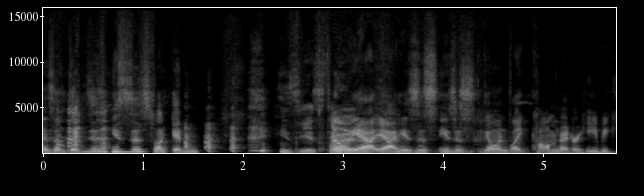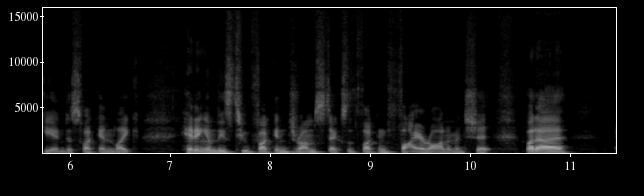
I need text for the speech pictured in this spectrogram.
and so he's just fucking He's used to Oh it. yeah, yeah. He's just he's just going like Kamen Rider Hibiki and just fucking like hitting him these two fucking drumsticks with fucking fire on him and shit. But uh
